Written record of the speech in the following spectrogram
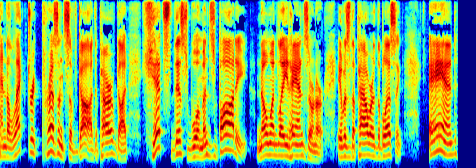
an electric presence of God, the power of God, hits this woman's body. No one laid hands on her. It was the power of the blessing. And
